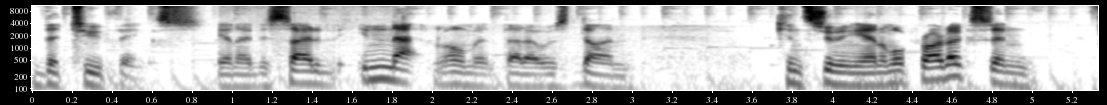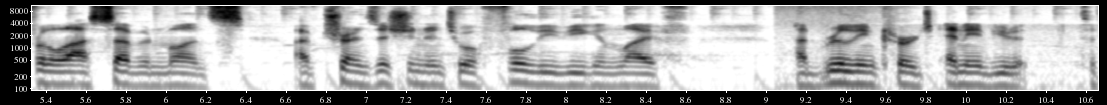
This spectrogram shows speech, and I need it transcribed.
the two things. And I decided in that moment that I was done consuming animal products, and for the last seven months, I've transitioned into a fully vegan life. I'd really encourage any of you to, to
